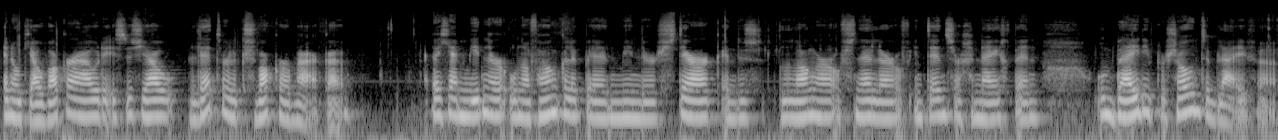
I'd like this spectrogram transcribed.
En ook jou wakker houden is dus jou letterlijk zwakker maken dat jij minder onafhankelijk bent, minder sterk en dus langer of sneller of intenser geneigd bent om bij die persoon te blijven.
